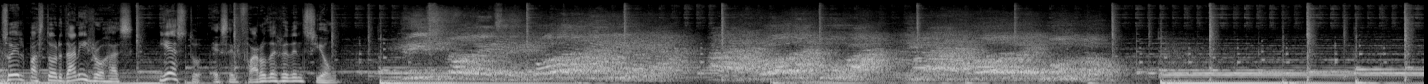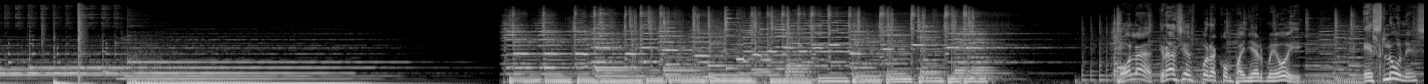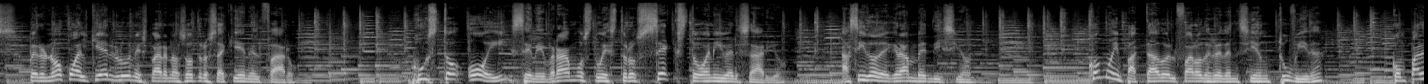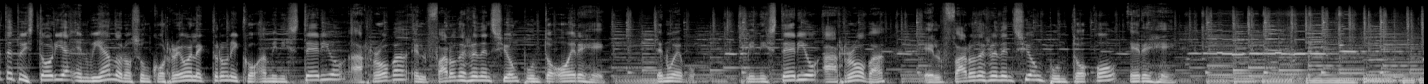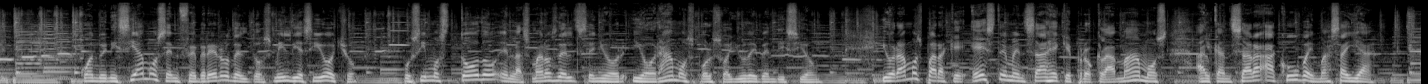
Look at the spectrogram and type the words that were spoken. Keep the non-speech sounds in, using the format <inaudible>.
Soy el pastor Dani Rojas y esto es el faro de redención. Cristo toda la para toda Cuba y para todo el mundo. Hola, gracias por acompañarme hoy. Es lunes, pero no cualquier lunes para nosotros aquí en el Faro. Justo hoy celebramos nuestro sexto aniversario. Ha sido de gran bendición. ¿Cómo ha impactado el Faro de Redención tu vida? Comparte tu historia enviándonos un correo electrónico a ministerio arroba el faro de. De nuevo, ministerio arroba el faro de. Cuando iniciamos en febrero del 2018, pusimos todo en las manos del Señor y oramos por su ayuda y bendición. Y oramos para que este mensaje que proclamamos alcanzara a Cuba y más allá.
